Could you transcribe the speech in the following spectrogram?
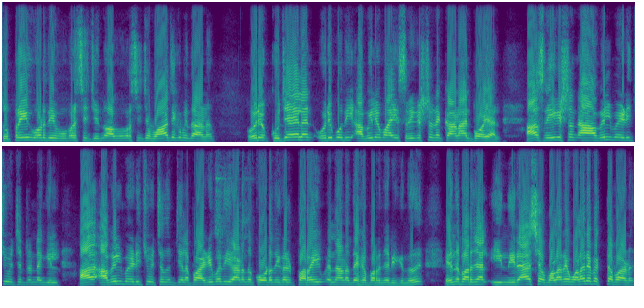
സുപ്രീം കോടതി വിമർശിച്ചിരുന്നു. ആ വിമർശിച്ച വാചകം ഇതാണ്. ഒരു കുചേലൻ ഒരു പൊതി അവിലുമായി ശ്രീകൃഷ്ണനെ കാണാൻ പോയാൽ ആ ശ്രീകൃഷ്ണൻ ആ അവിൽ മേടിച്ചു വെച്ചിട്ടുണ്ടെങ്കിൽ ആ അവിൽ മേടിച്ചു വെച്ചതും ചിലപ്പോൾ അഴിമതിയാണെന്ന് കോടതികൾ പറയും എന്നാണ് അദ്ദേഹം പറഞ്ഞിരിക്കുന്നത്. എന്ന് പറഞ്ഞാൽ ഈ നിരാശ വളരെ വളരെ വ്യക്തമാണ്.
